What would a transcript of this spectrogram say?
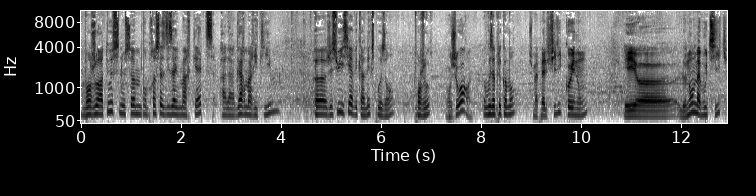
Bonjour à tous, nous sommes au Process Design Market à la gare maritime. Euh, je suis ici avec un exposant. Bonjour. Bonjour. Vous vous appelez comment? Je m'appelle Philippe Cohénon et euh, le nom de ma boutique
